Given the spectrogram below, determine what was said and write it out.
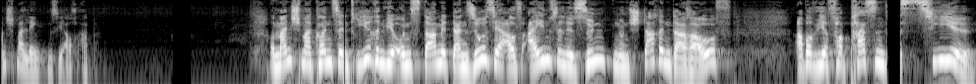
manchmal lenken sie auch ab. Und manchmal konzentrieren wir uns damit dann so sehr auf einzelne Sünden und starren darauf, aber wir verpassen das Ziel,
